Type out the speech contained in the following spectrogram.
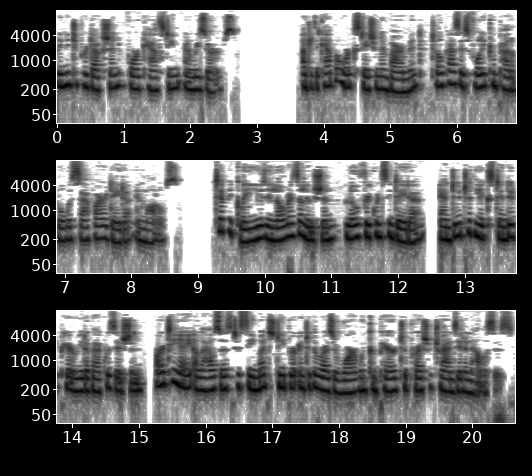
leading to production, forecasting, and reserves. Under the Kappa workstation environment, Topaze is fully compatible with Saphir data and models. Typically using low resolution, low frequency data, and due to the extended period of acquisition, RTA allows us to see much deeper into the reservoir when compared to pressure transient analysis.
